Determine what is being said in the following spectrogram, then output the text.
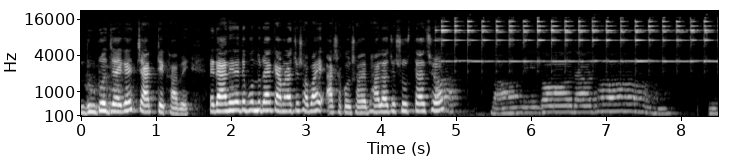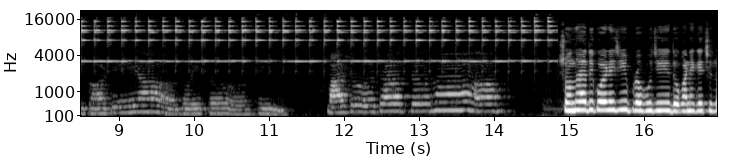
দুটো জায়গায় চারটে খাবে। রাধে রাধে বন্ধুরা, কেমন আছো সবাই? আশা করি সবাই ভালো আছো, সুস্থ আছো? বাসো সন্ধ্যারতি করে নিয়েছি। প্রভুজি দোকানে গেছিল,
